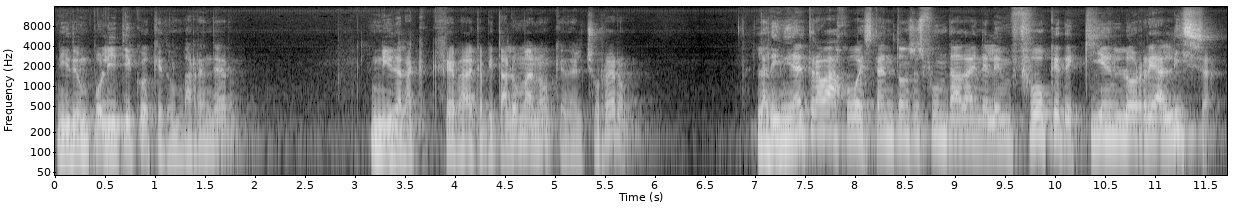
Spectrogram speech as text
ni de un político que de un barrendero, ni de la jefa de capital humano que del churrero. La dignidad del trabajo está entonces fundada en el enfoque de quien lo realiza,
